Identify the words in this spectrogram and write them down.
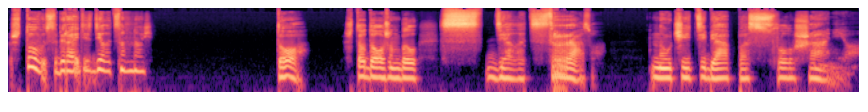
«Что вы собираетесь делать со мной?» «То, что должен был сделать сразу. Научить тебя послушанию».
